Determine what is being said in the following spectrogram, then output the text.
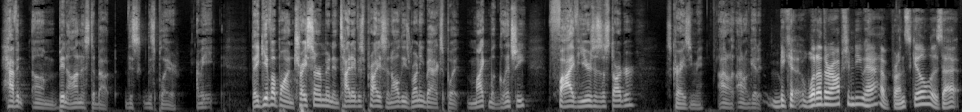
haven't um, been honest about this this player. I mean, they give up on Trey Sermon and Ty Davis Price and all these running backs, but Mike McGlinchey, five years as a starter, it's crazy, man. I don't I don't get it. Because what other option do you have? Brunskill? Is that?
